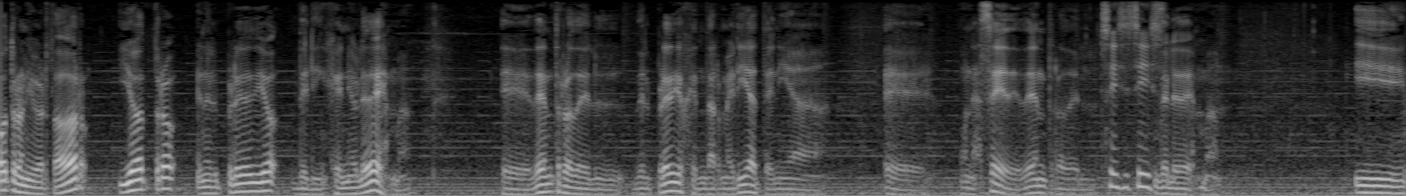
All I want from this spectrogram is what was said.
otro en Libertador y otro en el predio del ingenio Ledesma. Eh, dentro del, del predio Gendarmería tenía eh, una sede dentro del, Sí, sí, sí. del Ledesma. Y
